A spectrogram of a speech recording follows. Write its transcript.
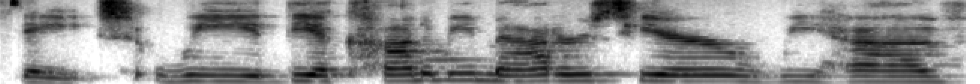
state. We the economy matters here. We have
